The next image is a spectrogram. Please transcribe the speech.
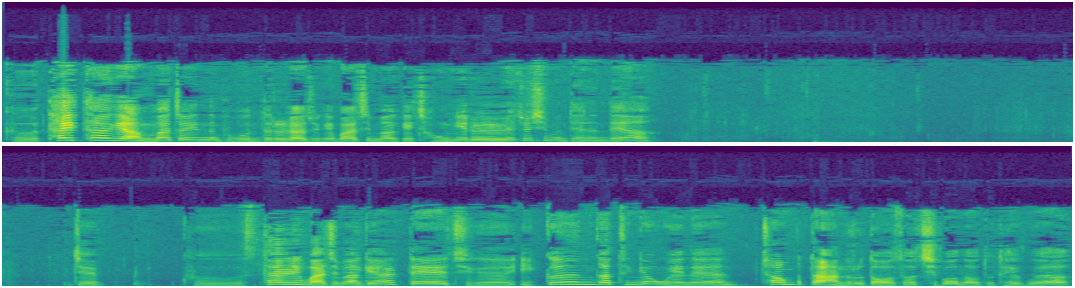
그 타이트하게 안 맞아 있는 부분들을 나중에 마지막에 정리를 해주시면 되는데요. 이제 그 스타일링 마지막에 할 때 지금 이 끈 같은 경우에는 처음부터 안으로 넣어서 집어 넣어도 되고요.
